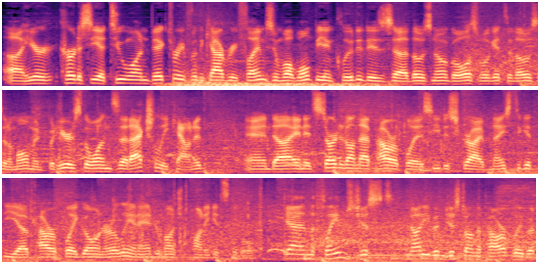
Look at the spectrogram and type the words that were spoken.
uh, here, courtesy a 2-1 victory for the Calgary Flames. And what won't be included is uh, those no goals. We'll get to those in a moment. But here's the ones that actually counted. And uh, and it started on that power play, as he described. Nice to get the uh, power play going early, and Andrew Mangiapane gets the goal. Yeah, and the Flames just not even just on the power play, but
